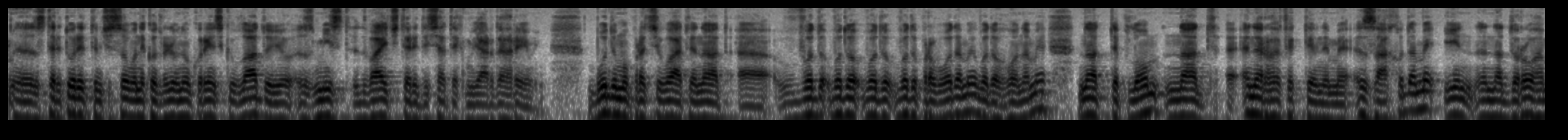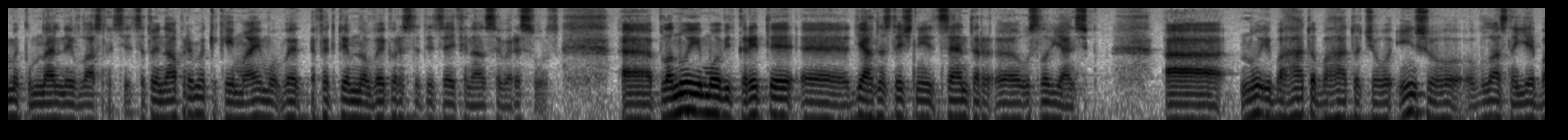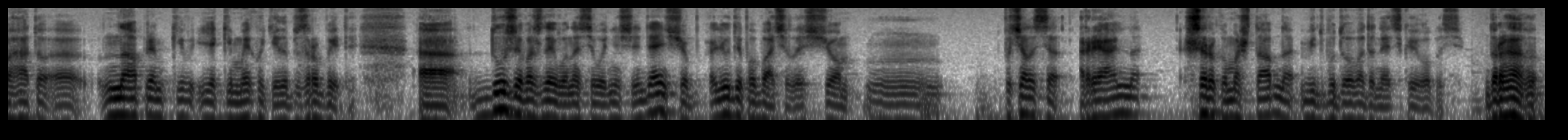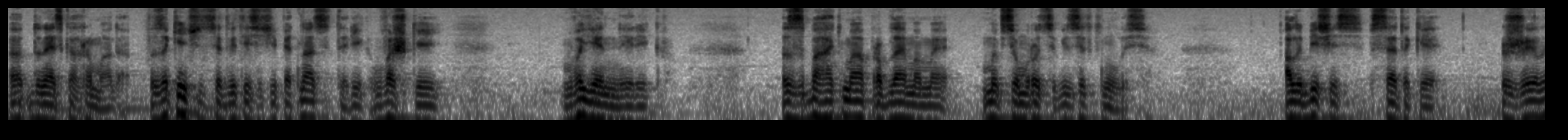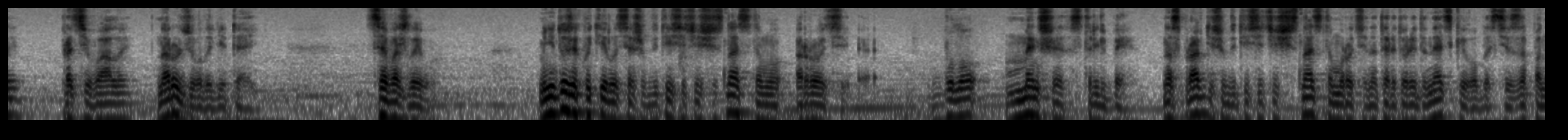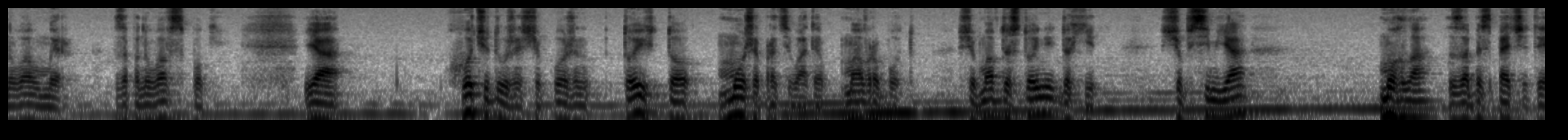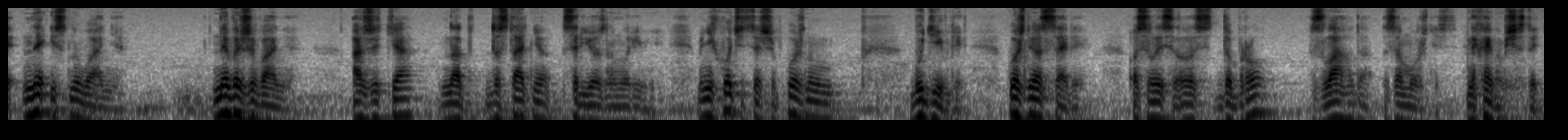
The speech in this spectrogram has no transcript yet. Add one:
з території тимчасово неконтрольованої українською владою зміст 2,4 мільярда гривень. Будемо працювати над е, водо- водо- водо- водопроводами, водогонами, над теплом, над енергоефективними заходами і над дорогами комунальної власності. Це той напрямок, який маємо ефективно використати цей фінансовий ресурс. Е, Плануємо відкрити е, діагностичний центр е, у Слов'янську. А, ну і багато багато чого іншого. Власне, є багато е, напрямків, які ми хотіли б зробити. А, дуже важливо на сьогоднішній день, щоб люди побачили, що почалася реальна широкомасштабна відбудова Донецької області. Дорога е, Донецька громада, закінчиться 2015 рік, важкий воєнний рік з багатьма проблемами ми в цьому році зіткнулися. Але більшість все-таки жили, працювали, народжували дітей. Це важливо. Мені дуже хотілося, щоб у 2016 році е, було менше стрільби. Насправді, щоб у 2016 році на території Донецької області запанував мир, запанував спокій. Я Хочу дуже, щоб кожен той, хто може працювати, мав роботу, щоб мав достойний дохід, щоб сім'я могла забезпечити не існування, не виживання, а життя на достатньо серйозному рівні. Мені хочеться, щоб в кожному будівлі, в кожній оселі оселилось добро, злагода, заможність. Нехай вам щастить.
